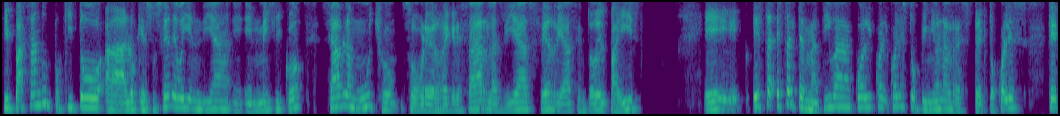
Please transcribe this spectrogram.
Y pasando un poquito a lo que sucede hoy en día e-, en México, se habla mucho sobre regresar las vías férreas en todo el país. Eh, esta, esta alternativa, ¿cuál, cuál, cuál es tu opinión al respecto? ¿Cuál, es, qué,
